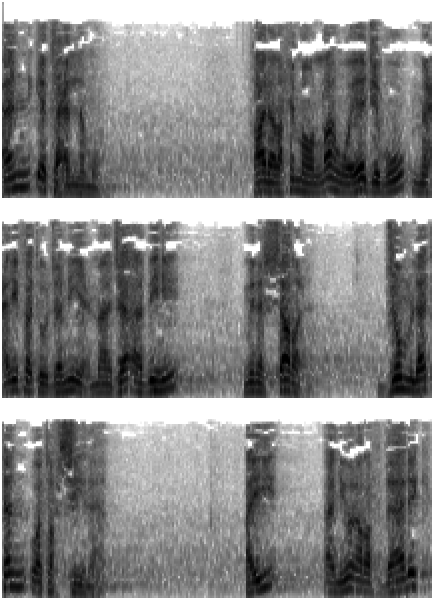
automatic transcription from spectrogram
أن يتعلموه قال رحمه الله ويجب معرفة جميع ما جاء به من الشرع جملة وتفصيلا أي أن يعرف ذلك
